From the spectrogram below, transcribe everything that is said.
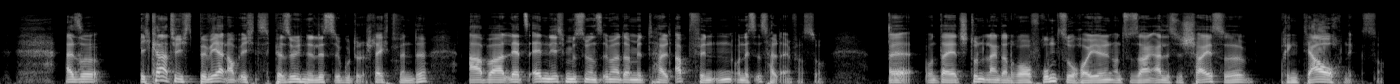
also, ich kann natürlich bewerten, ob ich persönlich eine Liste gut oder schlecht finde, aber letztendlich müssen wir uns immer damit halt abfinden und es ist halt einfach so. Äh, und da jetzt stundenlang dann drauf rumzuheulen und zu sagen, alles ist scheiße, bringt ja auch nichts. So.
